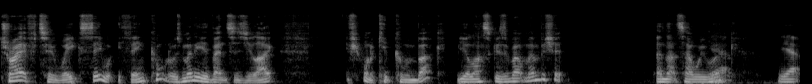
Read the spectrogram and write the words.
try it for two weeks, see what you think. Come to as many events as you like. If you want to keep coming back, you'll ask us about membership, and that's how we work. Yeah. yeah.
